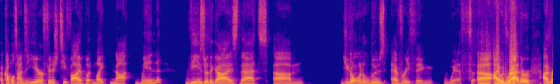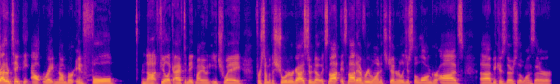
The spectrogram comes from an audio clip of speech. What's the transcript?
a couple times a year finish T5, but might not win. These are the guys that um, you don't want to lose everything with. Uh, I would rather I'd rather take the outright number in full, not feel like I have to make my own each way for some of the shorter guys. So no, it's not it's not everyone. It's generally just the longer odds uh, because those are the ones that are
